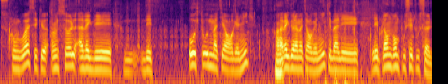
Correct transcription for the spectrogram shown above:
Ce qu'on voit, c'est qu'un sol avec des, des hauts taux de matière organique, Ouais. avec de la matière organique, eh ben, les, les plantes vont pousser tout seuls.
